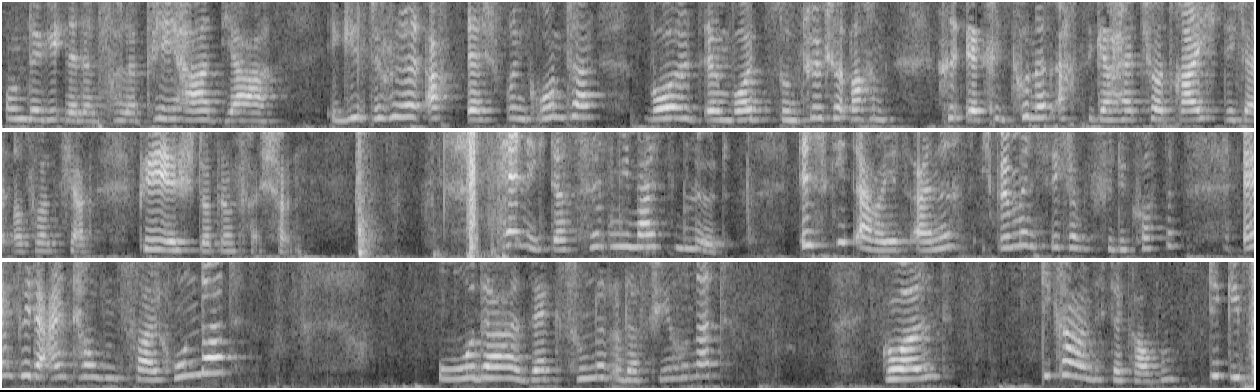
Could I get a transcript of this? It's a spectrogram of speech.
und der Gegner dann voller P hat, ja, ihr gebt 108, er springt runter, wollt, ähm, wollt so einen Trickshot machen, krieg, er kriegt 180er Headshot, reicht nicht, hat noch 20 hat P, ihr stirbt am Fallschaden. Kenne ich, das finden die meisten blöd. Es gibt aber jetzt eine, ich bin mir nicht sicher, wie viel die kostet, entweder 1200 oder 600 oder 400 Gold die kann man sich da kaufen. Die gibt,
